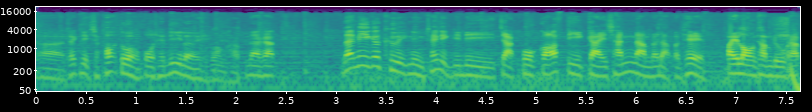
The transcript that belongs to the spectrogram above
เอ่อเทคนิคเฉพาะตัวของโปรเทดดี้เลยถูกต้องครับนะครับ และนี่ก็คืออีกหนึ่งเทคนิคดีๆ จากโปรกอล์ฟตีไกลชั้นนำระดับประเทศไปลองทำดูครับ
